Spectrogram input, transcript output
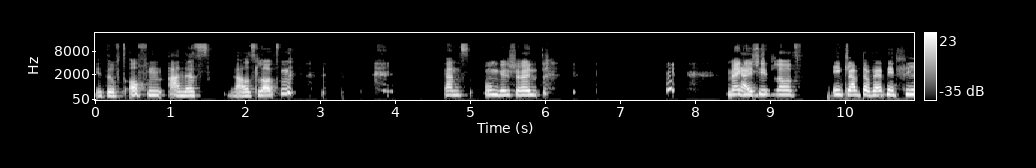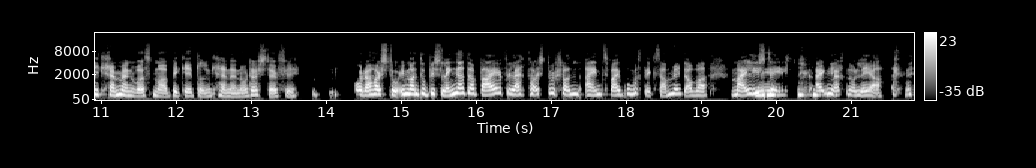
Ihr dürft offen alles rauslassen. Ganz ungeschönt. Maggie, ja, schieß los. Ich glaube, da wird nicht viel kommen, was wir begetteln können, oder Steffi? Oder hast du, ich meine, du bist länger dabei, vielleicht hast du schon ein, zwei Punkte gesammelt, aber meine Liste nee. ist eigentlich noch leer.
